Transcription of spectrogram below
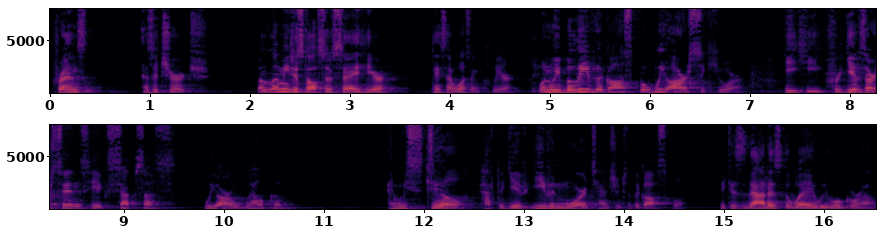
Friends, as a church, let me just also say here, in case I wasn't clear, when we believe the gospel, we are secure. He, he forgives our sins, He accepts us, we are welcome, and we still have to give even more attention to the gospel because that is the way we will grow.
